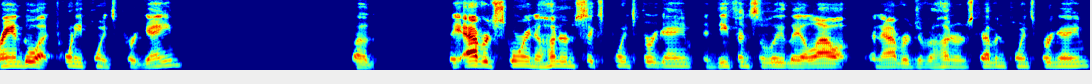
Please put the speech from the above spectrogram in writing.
Randle at twenty points per game. Uh, they average scoring 106 points per game, and defensively they allow an average of 107 points per game.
